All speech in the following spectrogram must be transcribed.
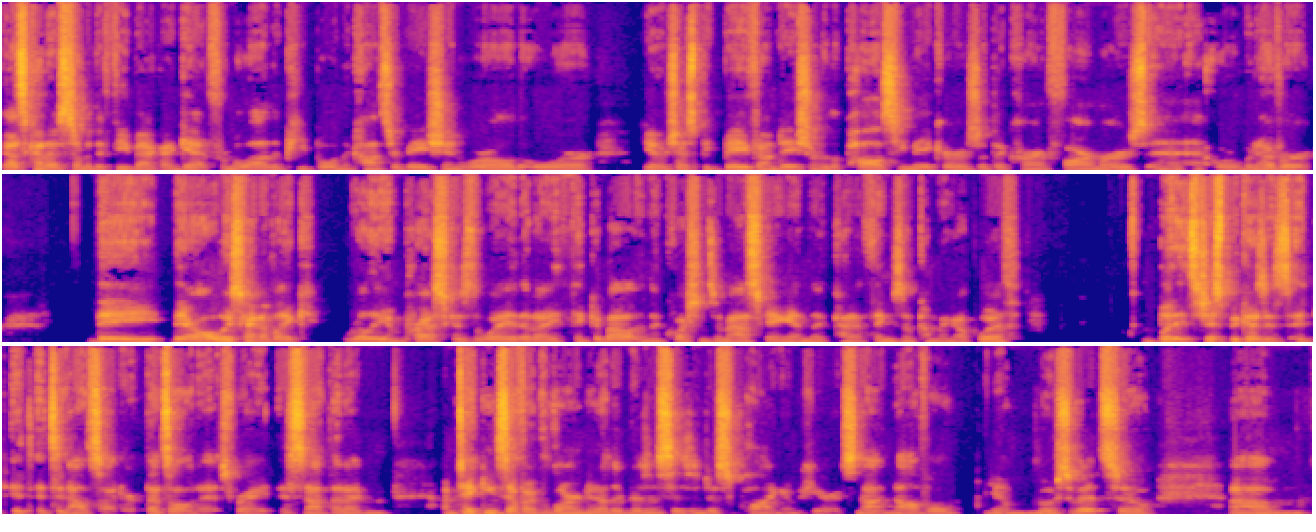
that's kind of some of the feedback I get from a lot of the people in the conservation world or, you know, Chesapeake Bay Foundation or the policymakers or the current farmers uh, or whatever. They they're always kind of like really impressed because the way that I think about and the questions I'm asking and the kind of things I'm coming up with. But it's just because it's it, it's an outsider. That's all it is, right? It's not that I'm I'm taking stuff I've learned in other businesses and just applying them here. It's not novel, you know, most of it. So, um,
